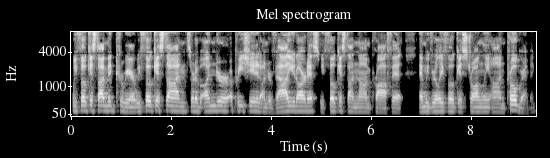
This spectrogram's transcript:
we focused on mid-career. We focused on sort of underappreciated undervalued artists. We focused on nonprofit and we've really focused strongly on programming.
